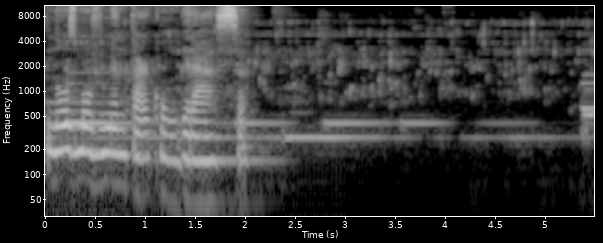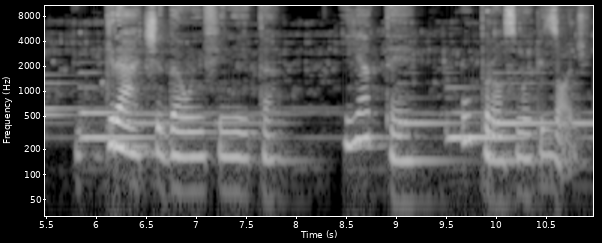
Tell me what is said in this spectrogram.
nos movimentar com graça. Gratidão infinita e até o próximo episódio.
